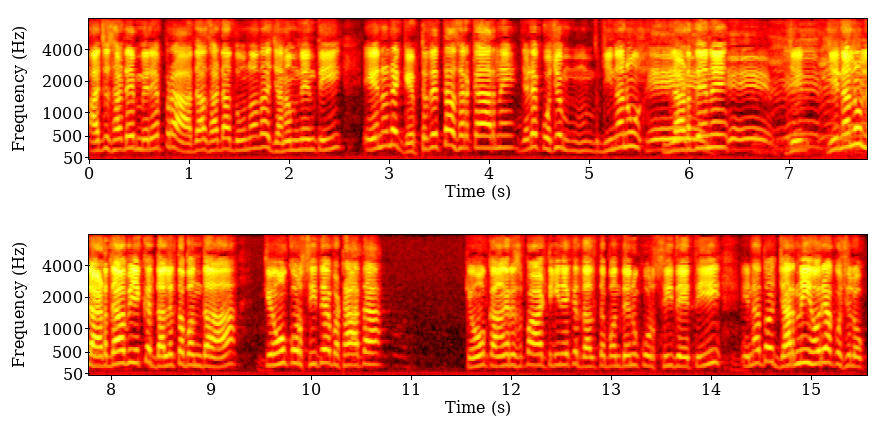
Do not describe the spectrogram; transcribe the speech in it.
ਅੱਜ ਸਾਡੇ ਮੇਰੇ ਭਰਾ ਦਾ ਸਾਡਾ ਦੋਨਾਂ ਦਾ ਜਨਮ ਦਿਨ ਸੀ। ਇਹਨਾਂ ਨੇ ਗਿਫਟ ਦਿੱਤਾ ਸਰਕਾਰ ਨੇ ਜਿਹੜੇ ਕੁਝ ਜਿਨ੍ਹਾਂ ਨੂੰ ਲੜਦੇ ਨੇ। ਜਿਨ੍ਹਾਂ ਨੂੰ ਲੜਦਾ ਵੀ ਇੱਕ ਦਲਿਤ ਬੰਦਾ ਕਿਉਂ ਕੁਰਸੀ ਤੇ ਬਿਠਾਤਾ? ਕਿਉਂ ਕਾਂਗਰਸ ਪਾਰਟੀ ਨੇ ਇੱਕ ਦਲਿਤ ਬੰਦੇ ਨੂੰ ਕੁਰਸੀ ਦੇਤੀ? ਇਹਨਾਂ ਤੋਂ ਜਰ ਨਹੀਂ ਹੋ ਰਿਹਾ ਕੁਝ ਲੋਕ।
